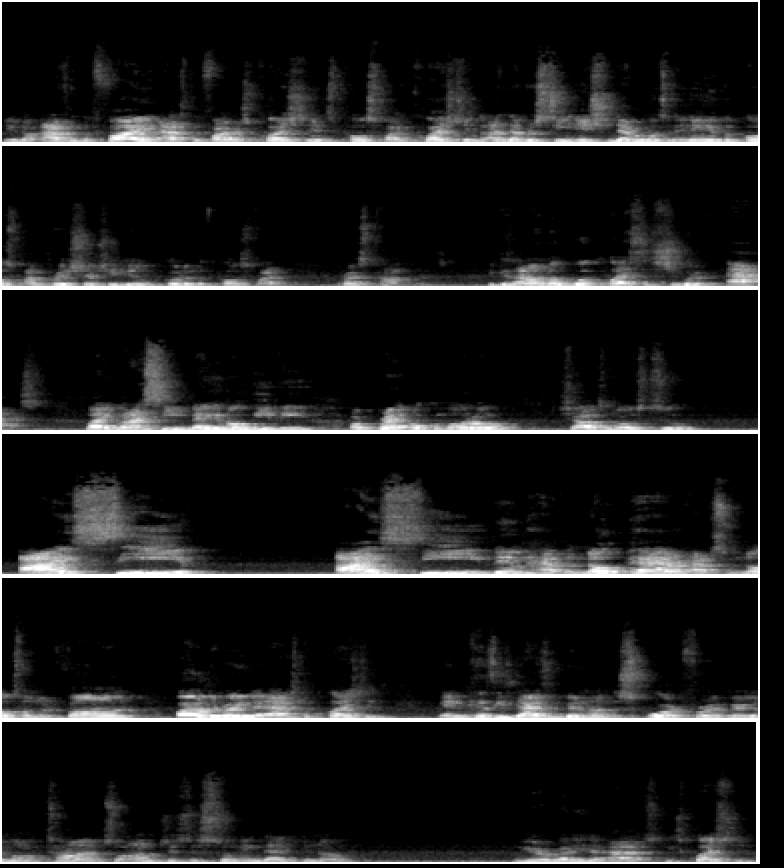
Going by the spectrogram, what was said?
you know, after the fight, ask the fighters questions, post fight questions. I've never seen, and she never went to any of the post. I'm pretty sure she didn't go to the post fight press conference because I don't know what questions she would have asked. Like when I see Megan Olivi or Brett Okamoto, shout out to those two, I see, I see them have a notepad or have some notes on their phone, or they're ready to ask the questions. And because these guys have been around the sport for a very long time, so I'm just assuming that you know you're ready to ask these questions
